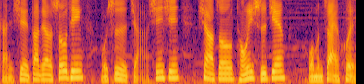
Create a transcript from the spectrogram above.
感谢大家的收听，我是贾欣欣，下周同一时间我们再会。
